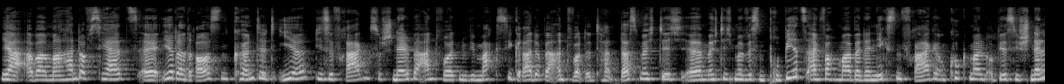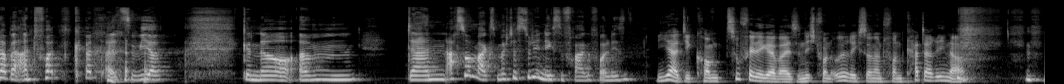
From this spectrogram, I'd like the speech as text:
Ja, aber mal Hand aufs Herz, äh, ihr da draußen, könntet ihr diese Fragen so schnell beantworten, wie Max sie gerade beantwortet hat? Das möchte ich, äh, möchte ich mal wissen. Probiert's einfach mal bei der nächsten Frage und guckt mal, ob ihr sie schneller beantworten könnt als wir. genau. Ähm, dann, ach so, Max, möchtest du die nächste Frage vorlesen? Ja, die kommt zufälligerweise nicht von Ulrich, sondern von Katharina.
